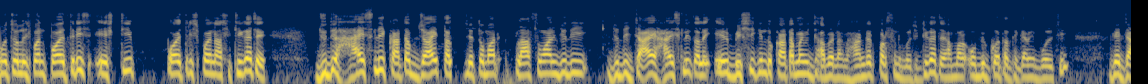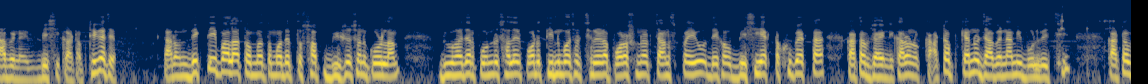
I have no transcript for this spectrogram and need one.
উনচল্লিশ পয়েন্ট পঁয়ত্রিশ এসটি পঁয়ত্রিশ পয়েন্ট আশি, ঠিক আছে? যদি হাইস্টলি কাট অফ যায়, তাহলে যে তোমার প্লাস ওয়ান যদি যদি যায় হাইস্টলি তাহলে এর বেশি কিন্তু কাট অফ আমি যাবে না, আমি হান্ড্রেড পার্সেন্ট বলছি, ঠিক আছে? আমার অভিজ্ঞতা থেকে আমি বলছি যে যাবে না বেশি কাট অফ ঠিক আছে? কারণ দেখতেই পালা, তোমরা তোমাদের তো সব বিশ্লেষণ করলাম। দু হাজার পনেরো সালের পরে তিন বছর ছেলেরা পড়াশোনার চান্স পেয়েও, দেখো, বেশি একটা খুব একটা কাট অফ যায়নি। কারণ কাট অফ কেন যাবে না আমি বলে দিচ্ছি। কাট অফ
